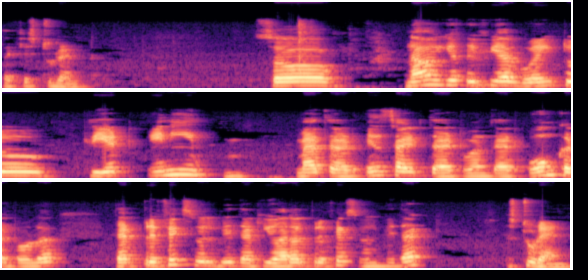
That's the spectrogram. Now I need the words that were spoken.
like a student. So now if we are going to create any method inside that one, that home controller, that prefix will be, that URL prefix will be that student.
